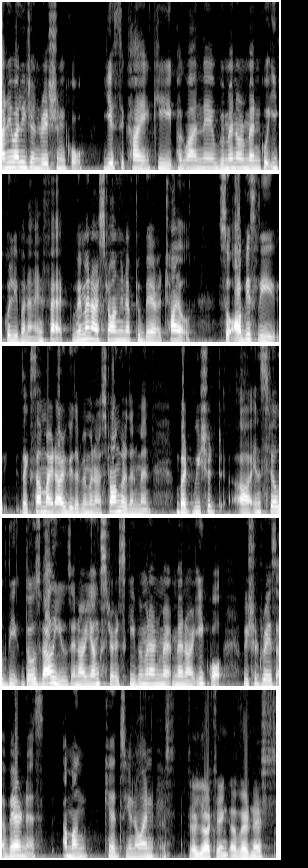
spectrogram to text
आने वाली जनरेशन को ये सिखाएँ कि भगवान ने वुमेन और मैन को इक्वली बनाया। In fact women are strong enough to bear a child so obviously like some might argue that women are stronger than men but we should uh, instill the, those values in our youngsters कि women and men are equal. We should raise awareness among kids you know and So you are saying awareness,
